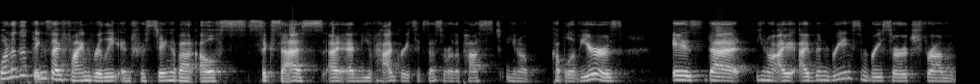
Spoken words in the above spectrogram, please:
One of the things I find really interesting about Elf's success, and you've had great success over the past, you know, couple of years, is that you know I, i've been reading some research from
